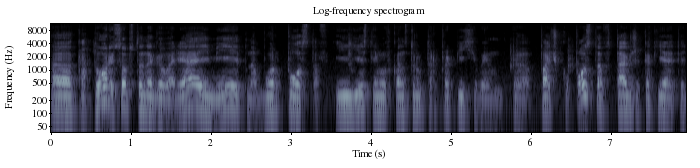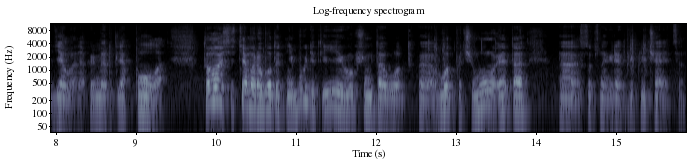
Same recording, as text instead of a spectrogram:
э, который, собственно говоря, имеет набор постов. И если мы в конструктор пропихиваем э, пачку постов, так же, как я это делаю, например, для пола, то система работать не будет. И, в общем-то, вот, вот почему это э, собственно говоря, приключается.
